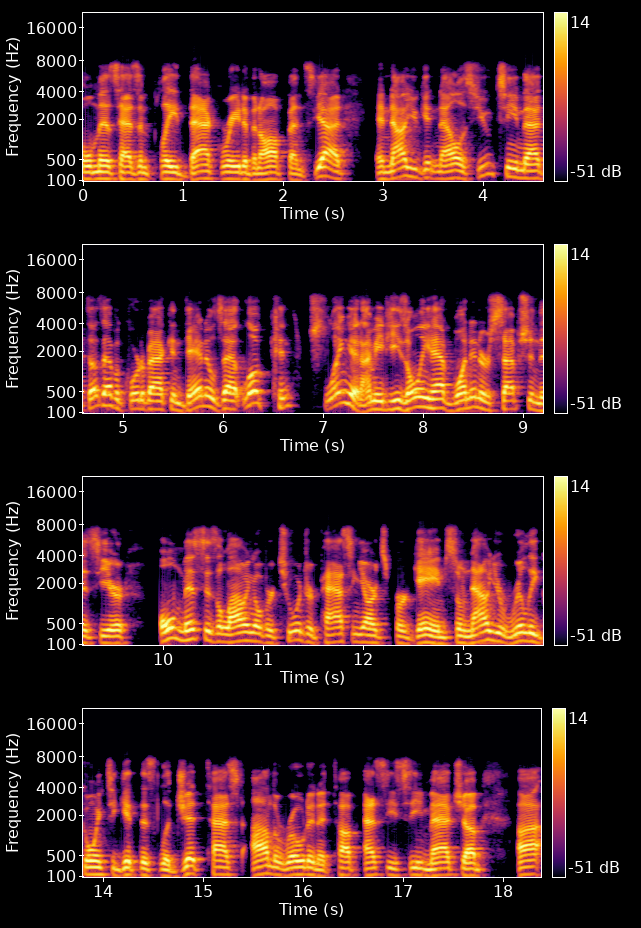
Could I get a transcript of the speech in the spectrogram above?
Ole Miss hasn't played that great of an offense yet. And now you get an LSU team that does have a quarterback in Daniels that, look, can sling it. I mean, he's only had one interception this year. Ole Miss is allowing over 200 passing yards per game. So now you're really going to get this legit test on the road in a tough SEC matchup. Uh,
